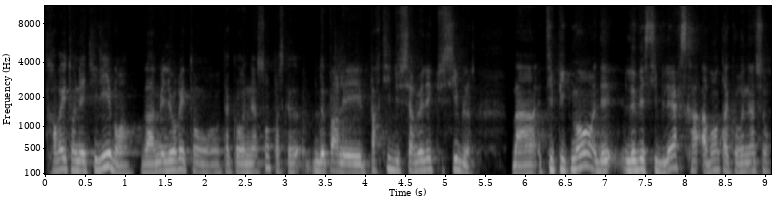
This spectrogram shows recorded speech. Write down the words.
travailler ton équilibre va améliorer ton, ta coordination parce que de par les parties du cervelet que tu cibles, ben, typiquement, le vestibulaire sera avant ta coordination.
